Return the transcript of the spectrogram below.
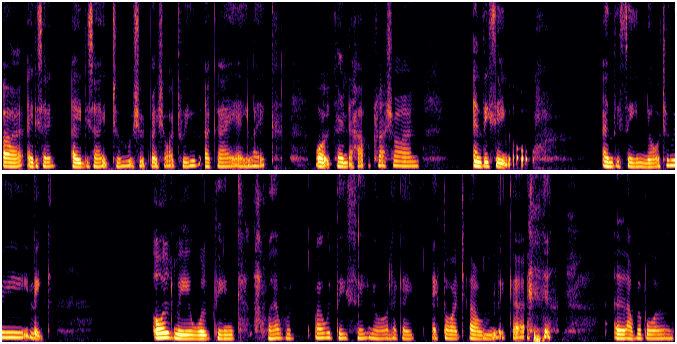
uh i decided I decide to shoot my shot with a guy I like or kind of have a crush on, and they say no, and they say no to me, like old me would think, why would why would they say no? Like I I thought um like a, a lovable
